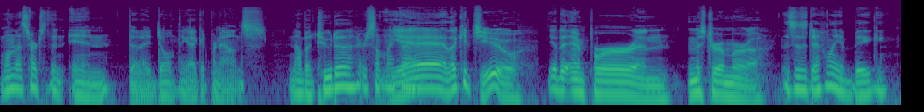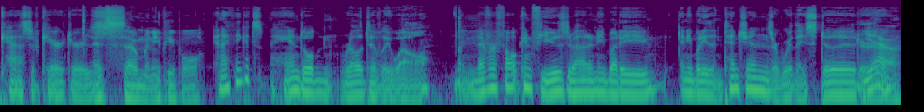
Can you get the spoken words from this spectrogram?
one that starts with an N that I don't think I could pronounce. Nabatuda or something like that. yeah, look at you. Yeah, the Emperor and Mr. Omura. This is definitely a big cast of characters. It's so many people. and I think it's handled relatively well. Like never felt confused about anybody, anybody's intentions or where they stood. Or, Yeah,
